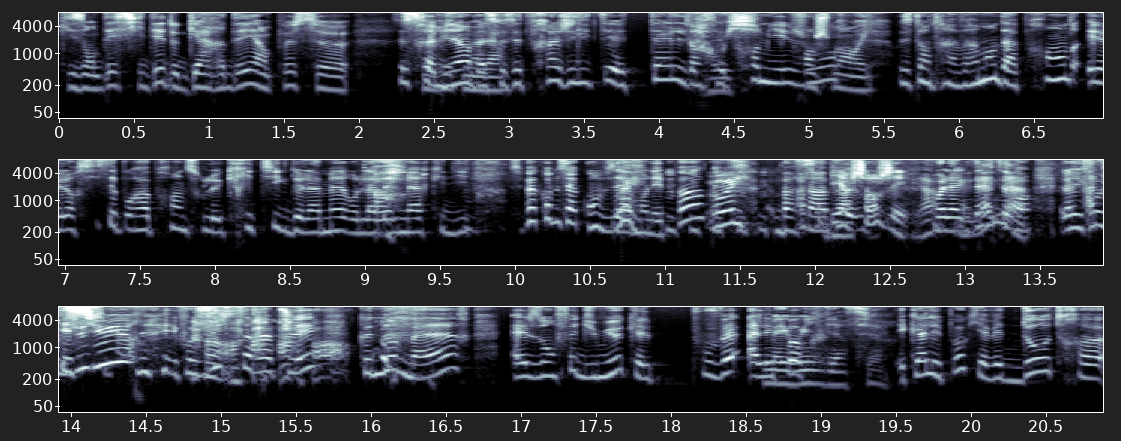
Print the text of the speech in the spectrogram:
qu'ils ont décidé de garder un peu ce. Ce serait bien, parce que cette fragilité est telle dans ah ces premiers jours. Oui. Vous êtes en train vraiment d'apprendre. Et alors, si c'est pour apprendre sous le critique de la mère ou de la ah. belle-mère qui dit c'est pas comme ça qu'on faisait à mon époque. Oui, bah, ça a bien changé. Hein. Voilà, exactement. Alors, il faut ah, juste, sûr il faut juste se rappeler que nos mères, elles ont fait du mieux qu'elles pouvaient à l'époque. Oui, bien sûr. Et qu'à l'époque, il y avait d'autres euh,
